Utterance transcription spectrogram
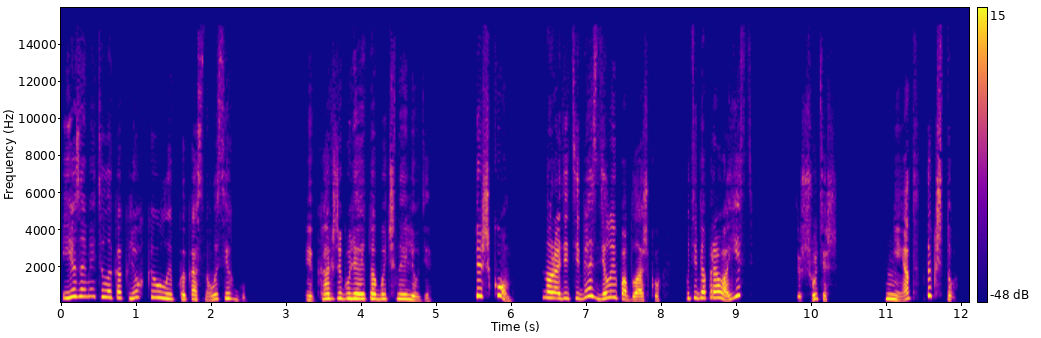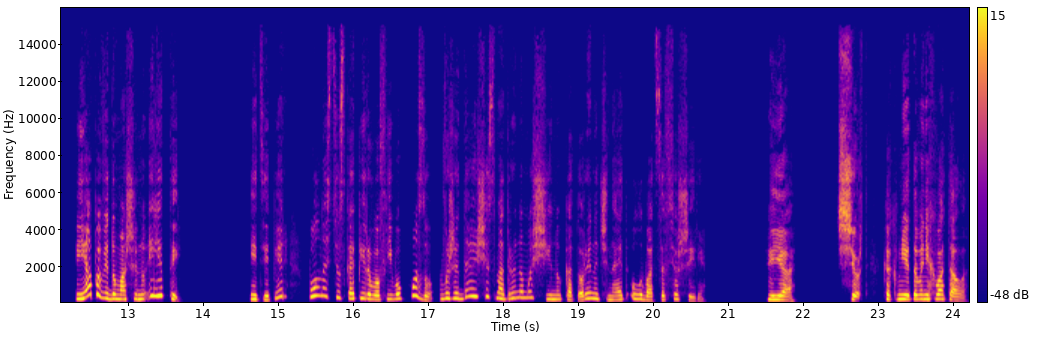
и я заметила, как легкая улыбка коснулась их губ. «И как же гуляют обычные люди?» «Пешком. Но ради тебя сделаю поблажку. У тебя права есть?» «Ты шутишь?» «Нет. Так что, я поведу машину или ты?» И теперь, полностью скопировав его позу, выжидающе смотрю на мужчину, который начинает улыбаться все шире. «Я! Черт, как мне этого не хватало!»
